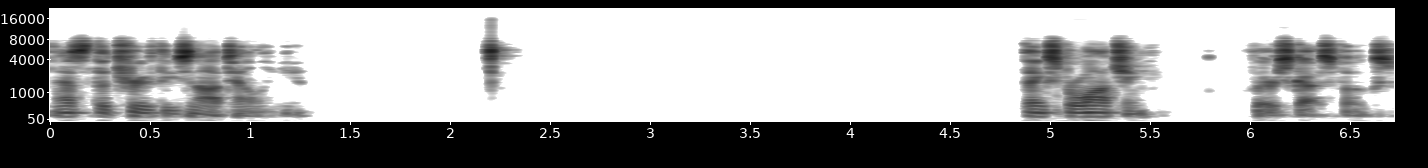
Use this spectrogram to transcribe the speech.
That's the truth he's not telling you. Thanks for watching. Clear skies, folks.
